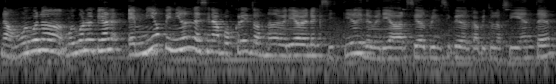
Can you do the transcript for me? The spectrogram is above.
no, muy bueno, muy bueno el final. En mi opinión, la escena post créditos no debería haber existido y debería haber sido el principio del capítulo siguiente.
